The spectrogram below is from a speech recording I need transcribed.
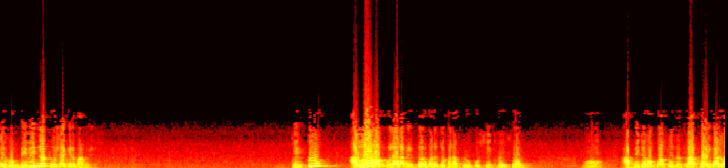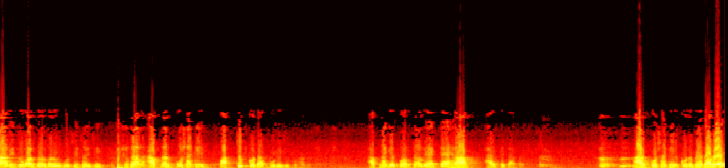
এরকম বিভিন্ন পোশাকের মানুষ আছে। কিন্তু আল্লাহ রব্বুল আলমীর দরবারে যখন আপনি উপস্থিত হয়েছেন হ্যাঁ আপনি যখন বলছেন, লাভদায়িক আল্লাহ, আমি তোমার দরবারে উপস্থিত হয়েছি। সুতরাং আপনার পোশাকের পার্থক্যটা ভুলে যেতে হবে। আপনাকে পড়তে হবে একটা এহরাম আর একটা চাদর। আর পোশাকের কোন ভেদাভেদ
